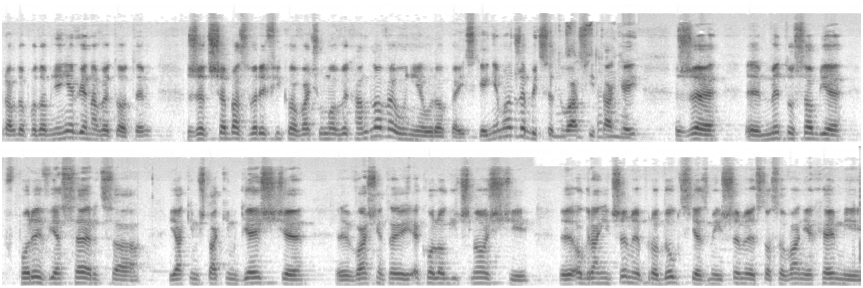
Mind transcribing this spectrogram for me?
prawdopodobnie nie wie nawet o tym, że trzeba zweryfikować umowy handlowe Unii Europejskiej. Nie może być sytuacji takiej, że e, my tu sobie w porywie serca, jakimś takim geście e, właśnie tej ekologiczności ograniczymy produkcję, zmniejszymy stosowanie chemii,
